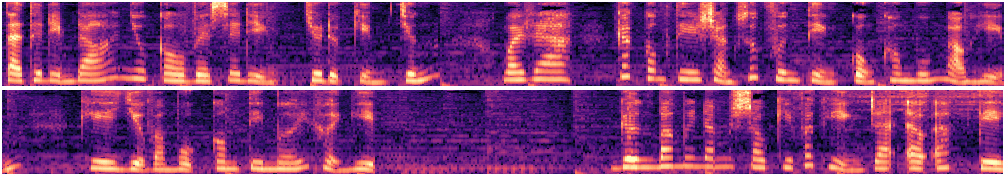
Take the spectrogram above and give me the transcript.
Tại thời điểm đó, nhu cầu về xe điện chưa được kiểm chứng. Ngoài ra, các công ty sản xuất phương tiện cũng không muốn mạo hiểm khi dựa vào một công ty mới khởi nghiệp. Gần 30 năm sau khi phát hiện ra LFP,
